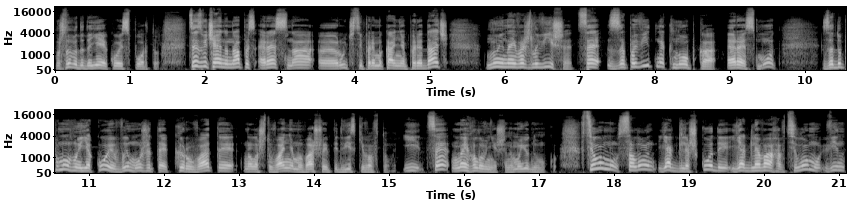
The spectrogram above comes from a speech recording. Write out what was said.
можливо додає якогось спорту. Це, звичайно, напис РС на е, ручці перемикання передач. Ну і найважливіше це заповітна кнопка RS Mod, за допомогою якої ви можете керувати налаштуваннями вашої підвіски в авто. І це найголовніше, на мою думку. В цілому, салон, як для шкоди, як для вага, в цілому, він.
